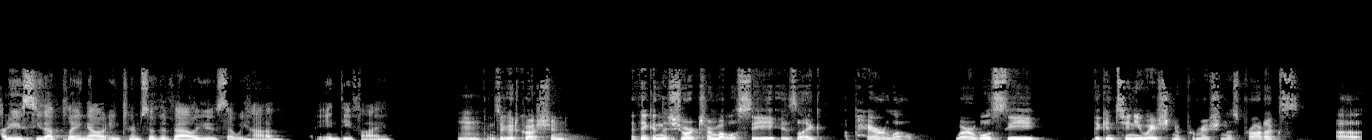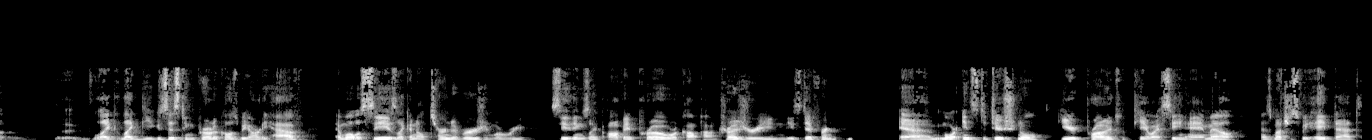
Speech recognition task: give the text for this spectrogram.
how do you see that playing out in terms of the values that we have in DeFi? Mm, that's a good question. I think in the short term, what we'll see is like a parallel where we'll see the continuation of permissionless products, uh, like like the existing protocols we already have, and what we'll see is like an alternative version where we see things like Aave Pro or Compound Treasury and these different uh, more institutional geared products with KYC and AML. As much as we hate that,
